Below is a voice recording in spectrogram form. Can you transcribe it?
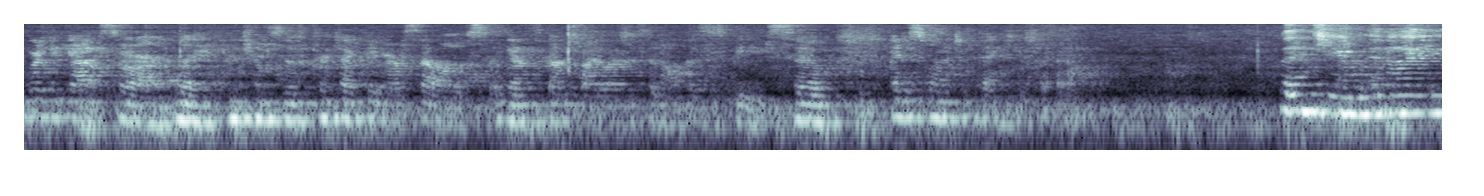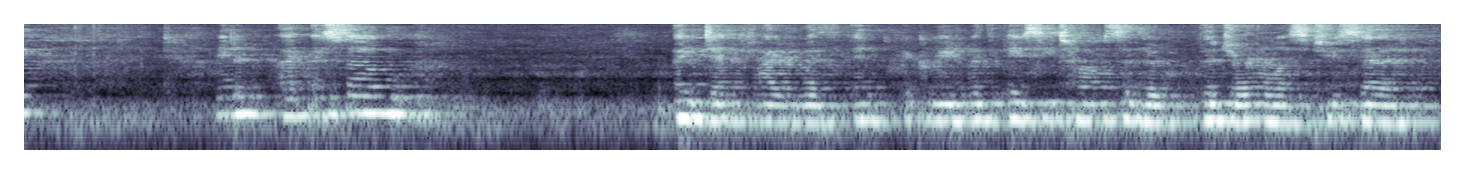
where the gaps are, like, in terms of protecting ourselves against gun violence and all this speech. I just wanted to thank you for that. Thank you, and I, I mean, I, I so identified with and agreed with A.C. Thompson, the, the journalist who said,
